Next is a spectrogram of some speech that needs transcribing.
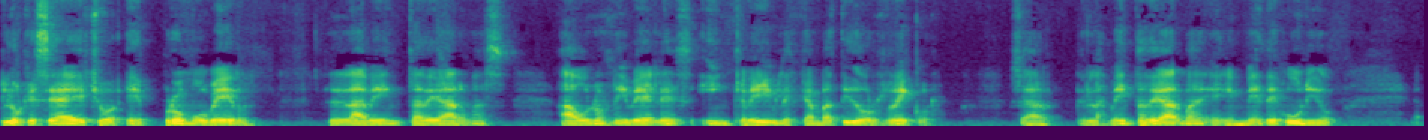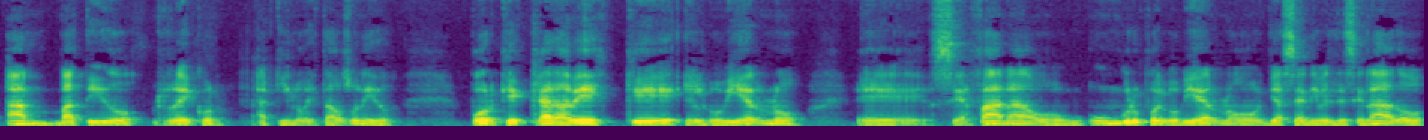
lo que se ha hecho es promover la venta de armas a unos niveles increíbles que han batido récord. O sea, las ventas de armas en el mes de junio han batido récord aquí en los Estados Unidos porque cada vez que el gobierno eh, se afana o un grupo del gobierno, ya sea a nivel de Senado,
